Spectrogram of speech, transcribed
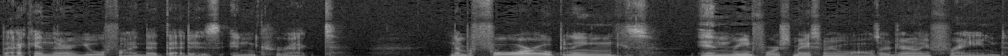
back in there, you will find that that is incorrect. Number four, openings in reinforced masonry walls are generally framed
